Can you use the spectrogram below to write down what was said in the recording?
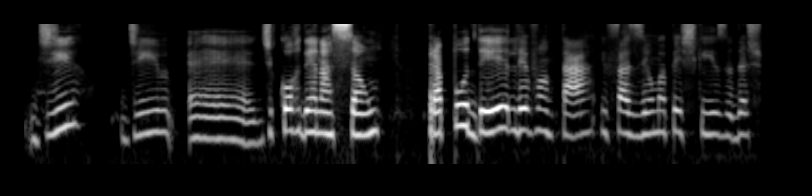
de, de, é, de coordenação para poder levantar e fazer uma pesquisa das,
